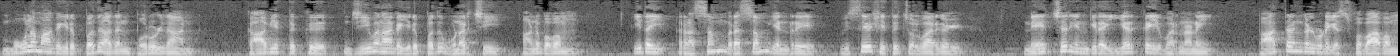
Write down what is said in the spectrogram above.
மூலமாக இருப்பது அதன் பொருள்தான். காவியத்துக்கு ஜீவனாக இருப்பது உணர்ச்சி அனுபவம். இதை ரசம் ரசம் என்றே விசேஷித்துச் சொல்வார்கள். நேச்சர் என்கிற இயற்கை வர்ணனை பாத்திரங்களுடைய ஸ்வபாவம்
